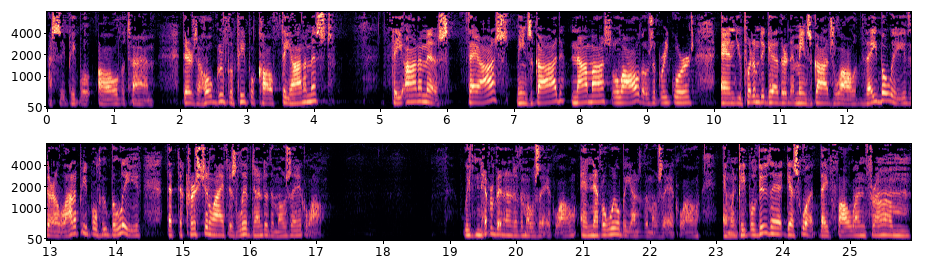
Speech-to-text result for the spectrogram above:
I see people all the time. There's a whole group of people called theonomists. Theonomists. Theos means God, nomos, law, those are Greek words, and you put them together and it means God's law. They believe, there are a lot of people who believe that the Christian life is lived under the Mosaic law. We've never been under the Mosaic law and never will be under the Mosaic law. And when people do that, guess what? They've fallen from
